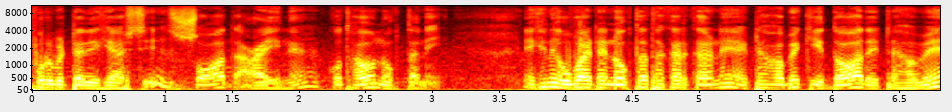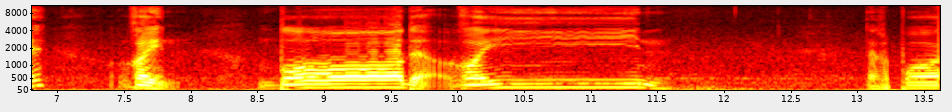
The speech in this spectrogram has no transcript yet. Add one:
পূর্বেরটা দেখে আসছি সদ আইনে কোথাও নোক্তা নেই এখানে উভয়টা নোক্তা থাকার কারণে এটা হবে কি দদ এটা হবে গইন ضاد غين তারপর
